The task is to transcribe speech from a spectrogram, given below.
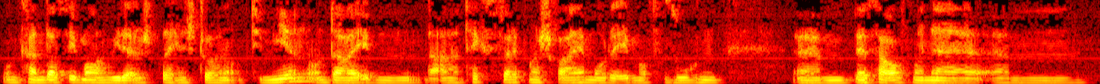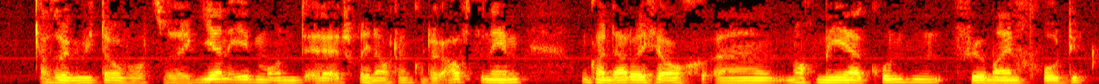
und kann das eben auch wieder entsprechend steuern und optimieren und da eben einen anderen Text vielleicht mal schreiben oder eben auch versuchen, ähm, besser auf meine, ähm, also irgendwie darauf auch zu reagieren eben und äh, entsprechend auch dann Kontakt aufzunehmen und kann dadurch auch äh, noch mehr Kunden für mein Produkt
